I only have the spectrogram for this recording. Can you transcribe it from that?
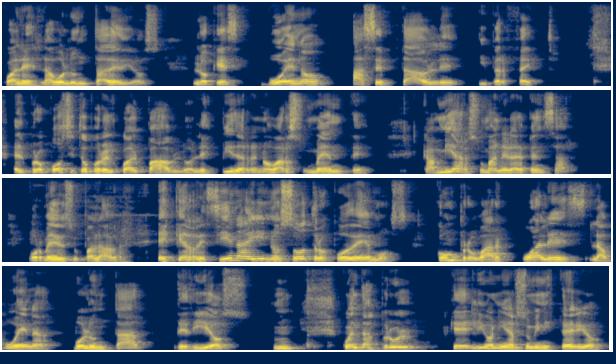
cuál es la voluntad de Dios, lo que es bueno, aceptable y perfecto. El propósito por el cual Pablo les pide renovar su mente, cambiar su manera de pensar por medio de su palabra, es que recién ahí nosotros podemos comprobar cuál es la buena voluntad de Dios. ¿Mm? Cuenta Sproul que Lionier, su ministerio,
